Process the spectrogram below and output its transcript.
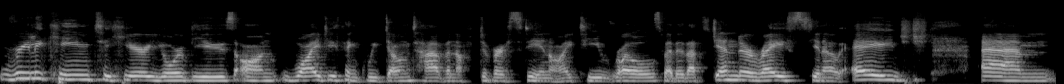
really keen to hear your views on why do you think we don't have enough diversity in IT roles, whether that's gender, race, you know, age. Um,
